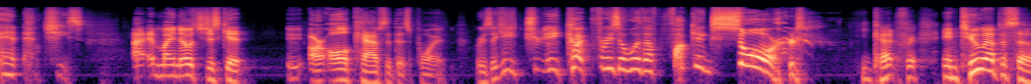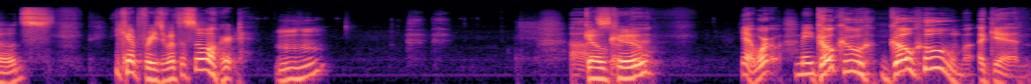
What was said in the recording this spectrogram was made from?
and jeez, I, my notes just get are all caps at this point. Where he's like, he he cut Frieza with a fucking sword. He cut for in two episodes. He cut Frieza with a sword. Mm-hmm. Goku, yeah, we're maybe. Goku. Go whom again?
